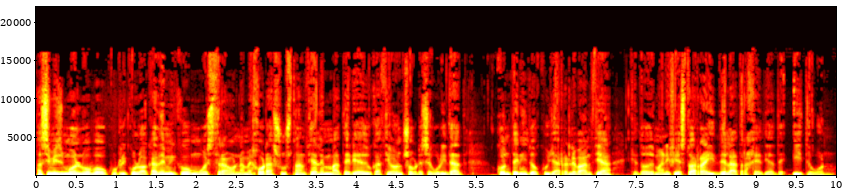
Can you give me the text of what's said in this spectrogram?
Asimismo, el nuevo currículo académico muestra una mejora sustancial en materia de educación sobre seguridad, contenido cuya relevancia quedó de manifiesto a raíz de la tragedia de Itaewon.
